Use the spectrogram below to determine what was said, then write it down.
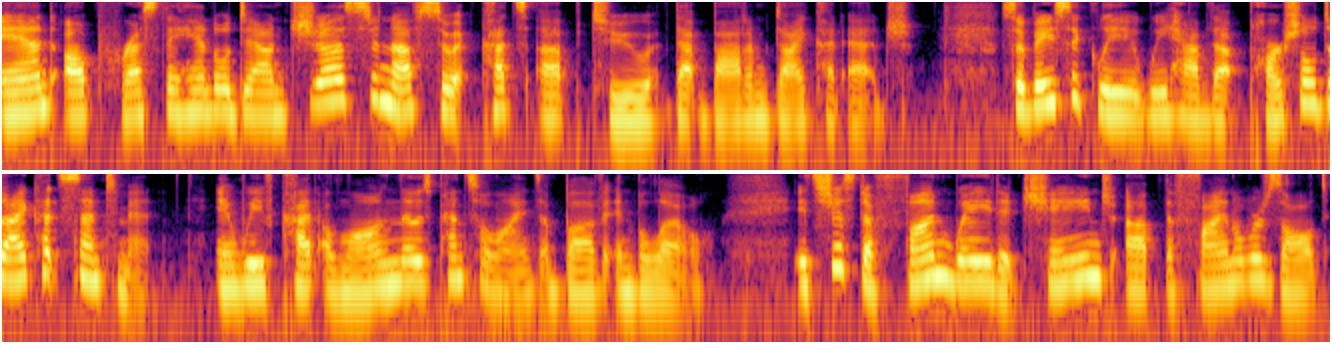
And I'll press the handle down just enough so it cuts up to that bottom die cut edge. So basically we have that partial die cut sentiment and we've cut along those pencil lines above and below. It's just a fun way to change up the final result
